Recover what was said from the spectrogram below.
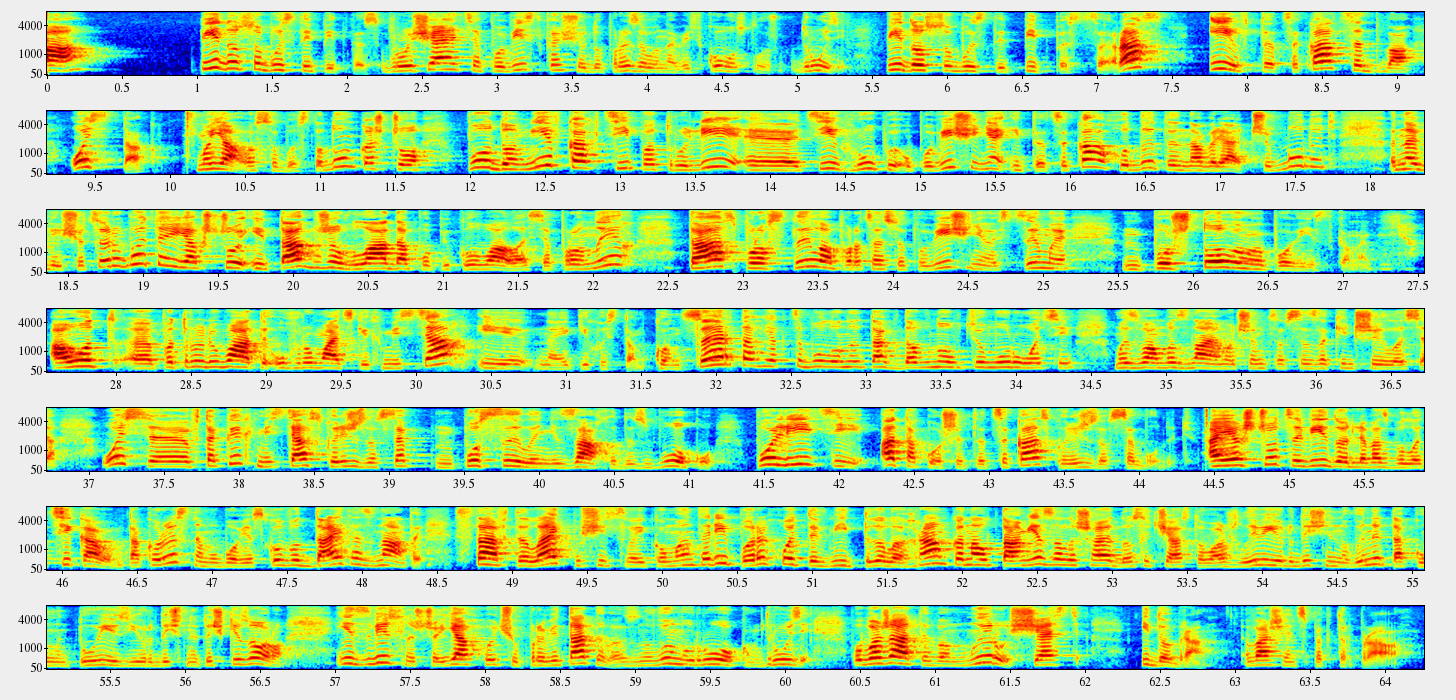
Під особистий підпис вручається повістка щодо призову на військову службу. Друзі, під особистий підпис це раз, і в ТЦК це два. Ось так. Моя особиста думка, що по домівках ці патрулі, е, ці групи оповіщення і ТЦК ходити навряд чи будуть. Навіщо це робити, якщо і так вже влада попіклувалася про них та спростила процес оповіщення ось цими поштовими повістками. А от е, патрулювати у громадських місцях і на якихось там концертах, як це було не так давно в цьому році, ми з вами знаємо, чим це все закінчилося. Ось е, в таких місцях, скоріш за все, м, посилені заходи з боку поліції, а також і ТЦК, скоріш за все, будуть. А якщо це відео для вас було цікавим та корисним, обов'язково дайте знати. Ставте лайк, пишіть свої коментарі, переходьте в мій телеграм-канал. Там я залишаю досить часто важливі юридичні новини та коментую з юридичної точки зору. І звісно, що я хочу привітати вас з новим роком, друзі, побажати вам миру, щастя і добра. Ваш інспектор права.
